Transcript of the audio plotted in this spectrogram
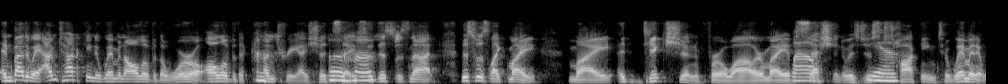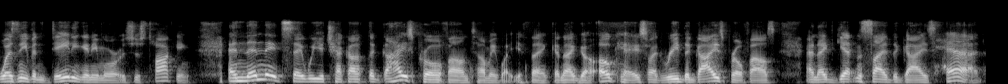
and by the way, I'm talking to women all over the world, all over the country, I should say. Uh-huh. So this was not this was like my my addiction for a while or my obsession. Wow. It was just yeah. talking to women. It wasn't even dating anymore. It was just talking. And then they'd say, "Will you check out the guy's profile and tell me what you think?" And I'd go, "Okay." So I'd read the guy's profiles and I'd get inside the guy's head.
